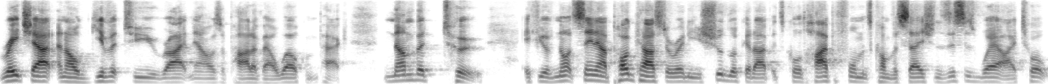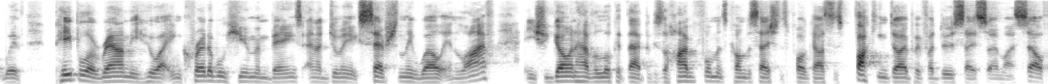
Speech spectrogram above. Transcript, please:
reach out and I'll give it to you right now as a part of our welcome pack. Number two, if you have not seen our podcast already, you should look it up. It's called High Performance Conversations. This is where I talk with people around me who are incredible human beings and are doing exceptionally well in life. And you should go and have a look at that because the High Performance Conversations podcast is fucking dope, if I do say so myself.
